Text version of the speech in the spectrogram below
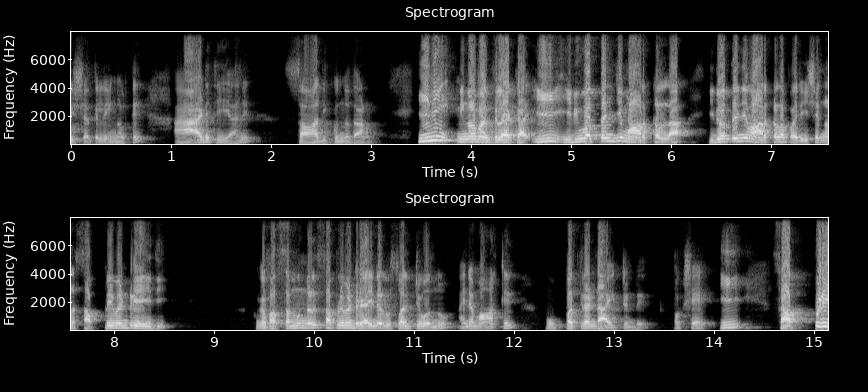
വിഷയത്തിൽ നിങ്ങൾക്ക് ആഡ് ചെയ്യാൻ സാധിക്കുന്നതാണ്. ഇനി നിങ്ങൾ മനസ്സിലാക്കുക ഈ ഇരുപത്തഞ്ച് മാർക്കുള്ള ഇരുപത്തഞ്ച് മാർക്കുള്ള പരീക്ഷകൾ സപ്ലിമെന്ററി എഴുതി. ഫസ്റ്റ് സെം നിങ്ങൾ സപ്ലിമെന്ററി അതിന്റെ റിസൾട്ട് വന്നു. അതിന്റെ മാർക്ക് മുപ്പത്തിരണ്ട് ആയിട്ടുണ്ട്. പക്ഷേ ഈ സപ്ലി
